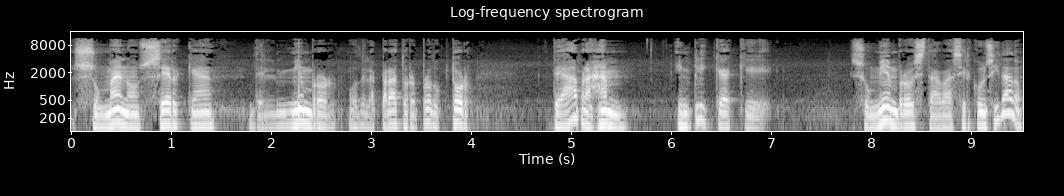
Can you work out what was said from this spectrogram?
su mano cerca del miembro o del aparato reproductor de Abraham implica que su miembro estaba circuncidado.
